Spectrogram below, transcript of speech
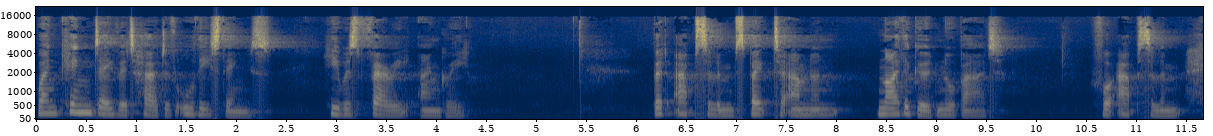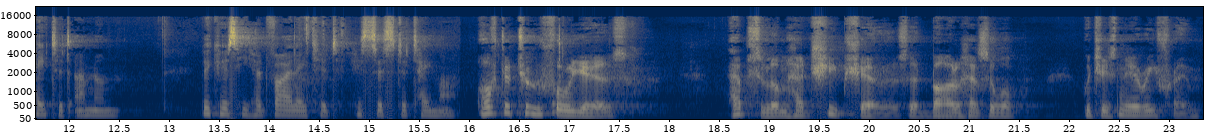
When King David heard of all these things, he was very angry. But Absalom spoke to Amnon neither good nor bad, for Absalom hated Amnon because he had violated his sister Tamar. After two full years, Absalom had sheep shearers at Baal Hazor, which is near Ephraim.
